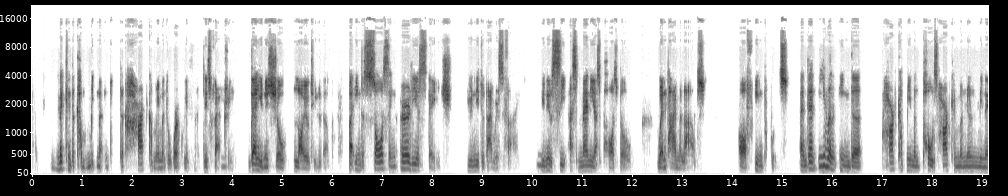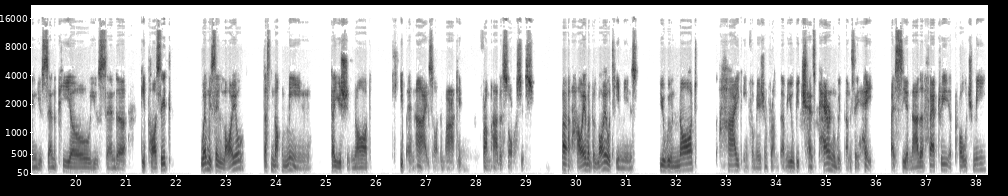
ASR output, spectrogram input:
making the commitment, the hard commitment to work with this factory. Then you need to show loyalty to them. But in the sourcing earlier stage, you need to diversify. You need to see as many as possible when time allows of inputs. And then even in the hard commitment, post hard commitment, meaning you send a PO, you send a deposit. When we say loyal, does not mean that you should not keep an eye on the market from other sources. But however, the loyalty means you will not hide information from them. You'll be transparent with them. Say, hey, I see another factory approach me,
